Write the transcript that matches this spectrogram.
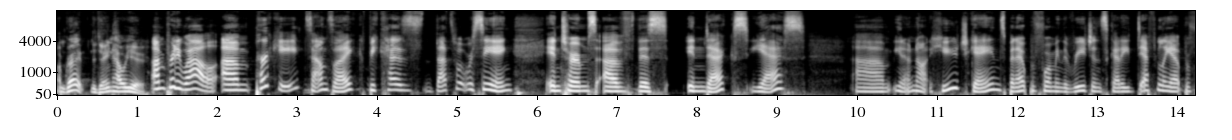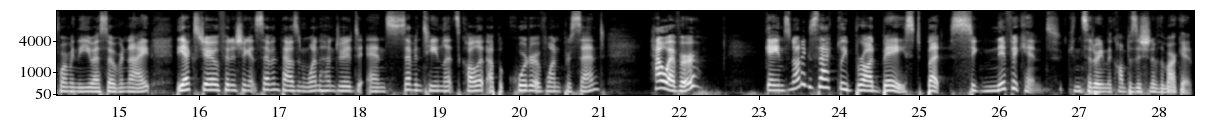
I'm great. Nadine, how are you? I'm pretty well. Um, perky, sounds like, because that's what we're seeing in terms of this index, yes. Um, you know, not huge gains, but outperforming the region, Scotty, definitely outperforming the US overnight. The XJO finishing at 7,117, let's call it, up a quarter of 1%. However, gains not exactly broad based, but significant considering the composition of the market.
